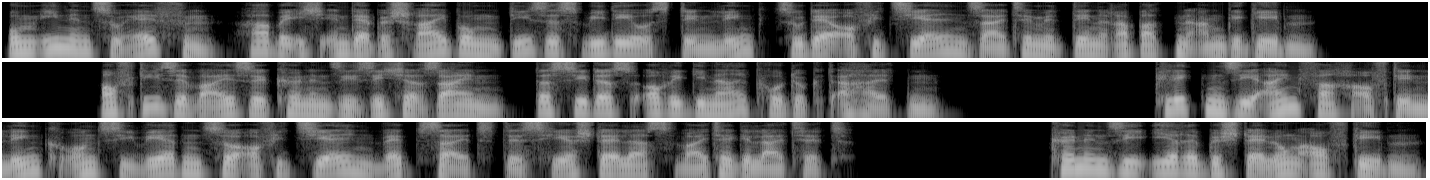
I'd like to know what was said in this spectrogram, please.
Um Ihnen zu helfen, habe ich in der Beschreibung dieses Videos den Link zu der offiziellen Seite mit den Rabatten angegeben. Auf diese Weise können Sie sicher sein, dass Sie das Originalprodukt erhalten. Klicken Sie einfach auf den Link und Sie werden zur offiziellen Website des Herstellers weitergeleitet. Können Sie Ihre Bestellung aufgeben.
